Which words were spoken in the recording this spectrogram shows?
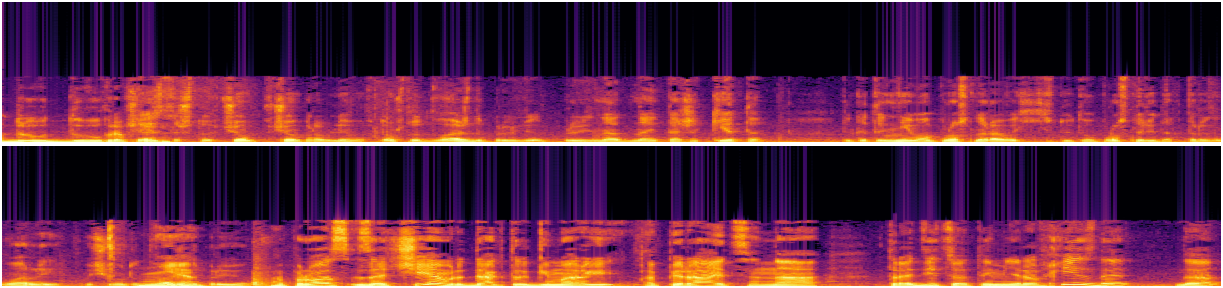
двух, равхизм. Получается, что в чем, в чем проблема? В том, что дважды приведен- приведена одна и та же кета. Так это не вопрос на Рава Хизду, это вопрос на редактора Гмары. Почему ты дважды Нет. привел? Вопрос, зачем редактор Гимары опирается на традицию от имени Равхизды, да?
